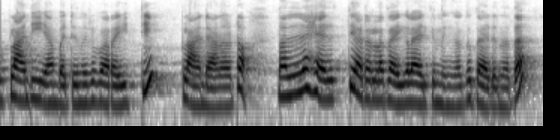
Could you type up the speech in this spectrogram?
പ്ലാന്റ് ചെയ്യാൻ പറ്റുന്നൊരു വെറൈറ്റി പ്ലാന്റ് ആണ് കേട്ടോ. നല്ല ഹെൽത്തി ആയിട്ടുള്ള തൈകളായിരിക്കും നിങ്ങൾക്ക് തരുന്നത്.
